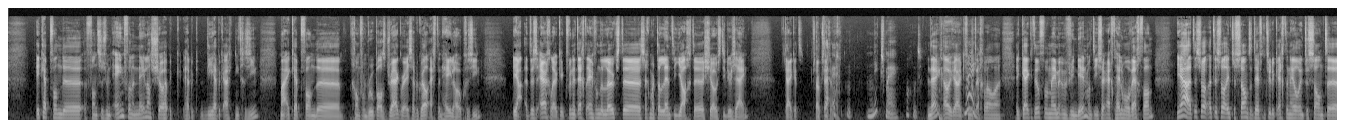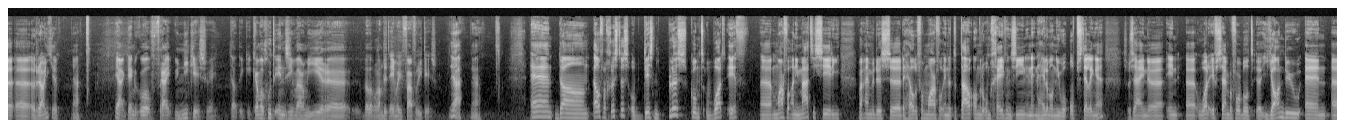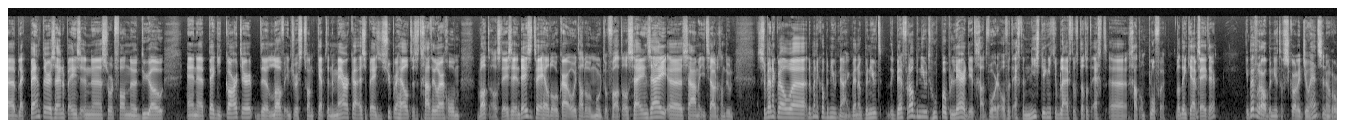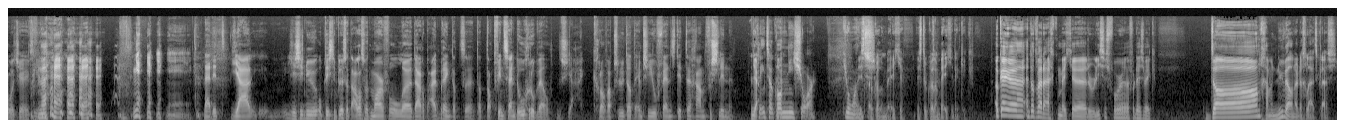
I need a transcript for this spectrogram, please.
Ik heb van, de, van seizoen 1 van de Nederlandse show, heb ik, heb ik, die heb ik eigenlijk niet gezien. Maar ik heb van, de, gewoon van RuPaul's Drag Race heb ik wel echt een hele hoop gezien. Ja, het is erg leuk. Ik vind het echt een van de leukste, zeg maar, talentenjachten shows die er zijn. Kijk het, zou ik Daar zeggen. echt niks mee. Maar goed. Nee? Oh ja, ik vind Nee. het echt wel... eh, ik kijk het heel veel mee met mijn vriendin, want die is er echt helemaal weg van. Ja, het is wel, het is wel interessant. Het heeft natuurlijk echt een heel interessant eh, eh, randje. Ja. Ja, ik denk dat het wel vrij uniek is. Weet. Dat, ik, ik kan wel goed inzien waarom, je hier, eh, waarom dit een van je favorieten is. Ja, ja. En dan 11 augustus op Disney Plus komt What If. eh, Marvel animatieserie. Waarin we dus eh, de helden van Marvel in een totaal andere omgeving zien. En in helemaal nieuwe opstellingen. Zo zijn in What If zijn bijvoorbeeld Yondu en Black Panther zijn opeens een soort van duo. En eh, Peggy Carter, de love interest van Captain America, is opeens een superheld. Dus het gaat heel erg om wat als deze en deze twee helden elkaar ooit hadden ontmoet. Of wat als zij en zij eh, samen iets zouden gaan doen. Dus daar ben, ik wel, eh, daar ben ik wel benieuwd naar. Ik ben ook benieuwd. Ik ben vooral benieuwd hoe populair dit gaat worden. Of het echt een niche dingetje blijft of dat het echt gaat ontploffen. Wat denk jij, Peter? Ik ben vooral benieuwd of Scarlett Johansson een rolletje heeft hier. Nou, dit, ja, je ziet nu op Disney Plus dat alles wat Marvel eh, daarop uitbrengt, dat, eh, dat, dat vindt zijn doelgroep wel. Dus ja, ik geloof absoluut dat de MCU-fans dit eh, gaan verslinden. Ja. Klinkt ook wel niche hoor. Jongens. Is het ook wel een beetje. Is het ook wel een beetje, denk ik. Oké, eh, en dat waren eigenlijk een beetje de releases voor, voor deze week. Dan gaan we nu wel naar de geluidskluis.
